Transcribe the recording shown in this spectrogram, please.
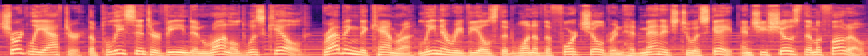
Shortly after, the police intervened and Ronald was killed. Grabbing the camera, Lena reveals that one of the four children had managed to escape and she shows them a photo.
